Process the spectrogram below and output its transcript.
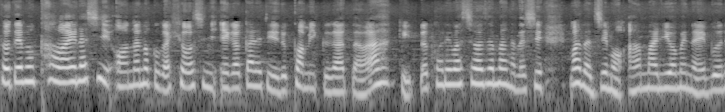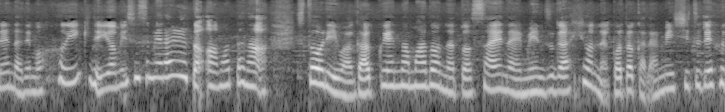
とても可愛らしい女の子が表紙に描かれているコミックがあったわ。きっとこれは少女漫画だし、まだ字もあんまり読めないブレンダーでも雰囲気で読み進められると思ったの。ストーリーは学園のマドンナと冴えないメンズがひょんなことから密室で二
